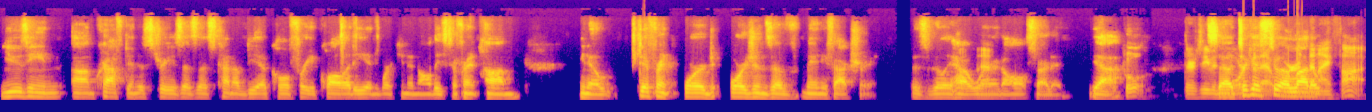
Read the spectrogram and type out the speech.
using um, craft industries as this kind of vehicle for equality and working in all these different um, you know different or- origins of manufacturing is really how where it all started. Yeah. Cool. There's even so more it took to us to a lot than of, I thought.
